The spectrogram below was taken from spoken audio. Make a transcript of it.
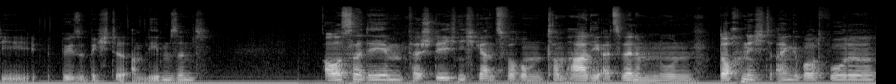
die Bösewichte am Leben sind? Außerdem verstehe ich nicht ganz, warum Tom Hardy als Venom nun doch nicht eingebaut wurde.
